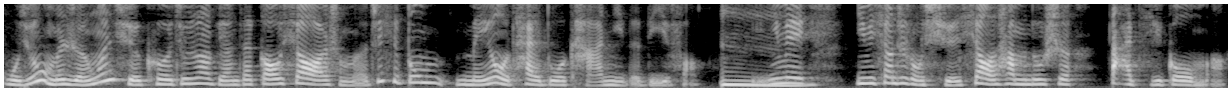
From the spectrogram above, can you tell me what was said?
我觉得我们人文学科，就像比方在高校啊什么的，这些都没有太多卡你的地方，嗯，因为因为像这种学校，他们都是大机构嘛，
